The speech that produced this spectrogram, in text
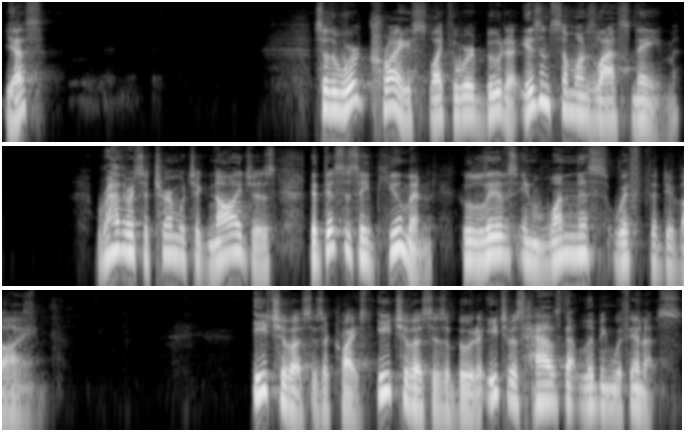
Yes? So the word Christ, like the word Buddha, isn't someone's last name. Rather, it's a term which acknowledges that this is a human who lives in oneness with the divine. Each of us is a Christ. Each of us is a Buddha. Each of us has that living within us.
